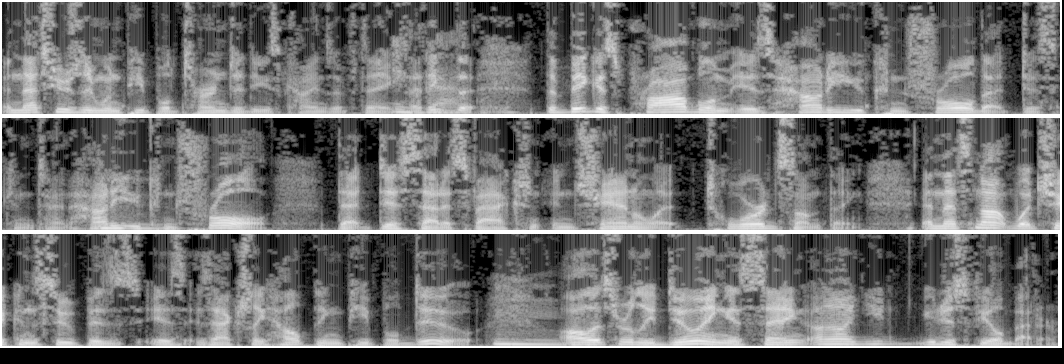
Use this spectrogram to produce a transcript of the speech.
And that's usually when people turn to these kinds of things. I think the, the biggest problem is how do you control that discontent? How do you control that dissatisfaction and channel it towards something? And that's not what chicken soup is, is, is actually helping people do. All it's really doing is saying, oh, no, you, you just feel better.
